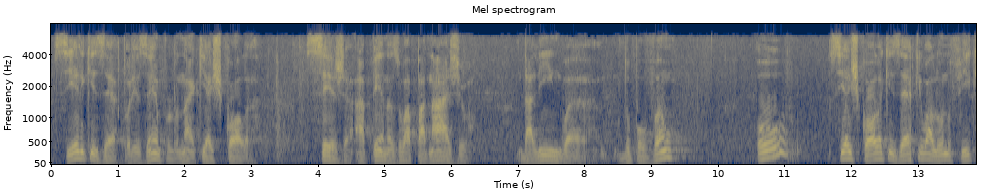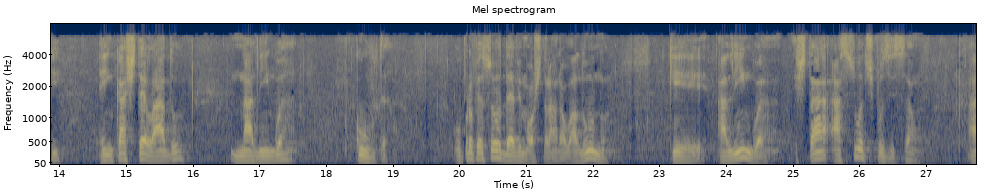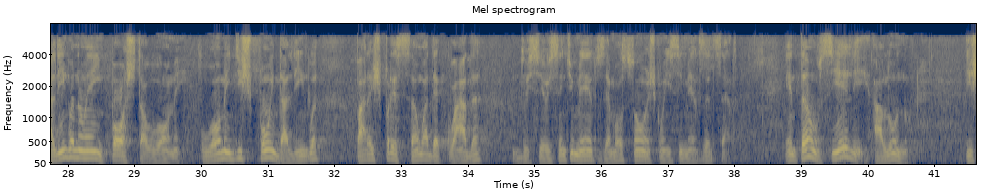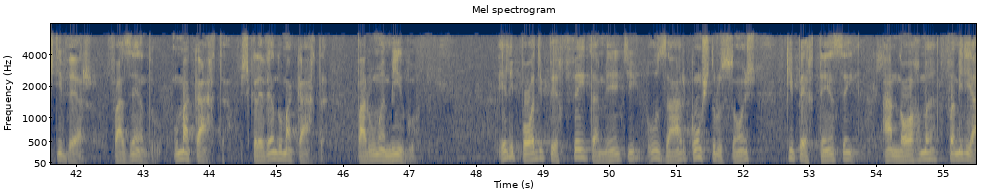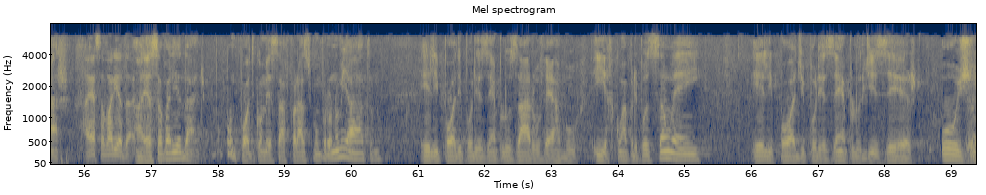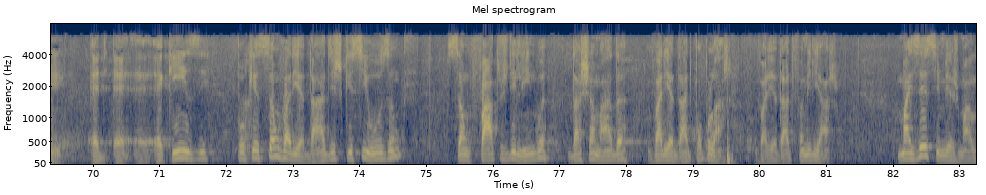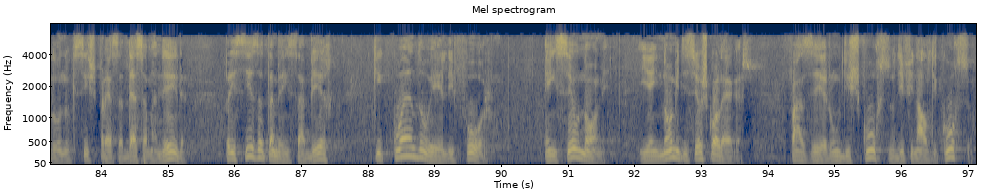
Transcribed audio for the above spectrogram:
Se ele quiser, por exemplo, na, que a escola seja apenas o apanágio da língua do povão, ou se a escola quiser que o aluno fique encastelado na língua culta. O professor deve mostrar ao aluno que a língua está à sua disposição. A língua não é imposta ao homem. O homem dispõe da língua para a expressão adequada dos seus sentimentos, emoções, conhecimentos, etc. Então, se ele, aluno, estiver fazendo uma carta, escrevendo uma carta para um amigo, ele pode perfeitamente usar construções que pertencem à norma familiar, A essa variedade. a essa variedade. Pode começar frases com pronomiato, né? Ele pode, por exemplo, usar o verbo ir com a preposição em, ele pode, por exemplo, dizer hoje é, é, é, é 15, porque são variedades que se usam, são fatos de língua da chamada variedade popular, variedade familiar. Mas esse mesmo aluno que se expressa dessa maneira precisa também saber que quando ele for, em seu nome e em nome de seus colegas, fazer um discurso de final de curso,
